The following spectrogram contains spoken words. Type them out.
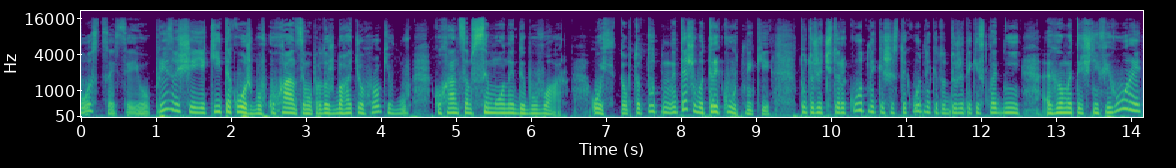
Бост, це, це його прізвище, який також був коханцем упродовж багатьох років, був коханцем Симони де Бувар. Ось, тобто тут не те, щоб трикутники, тут уже чотирикутники, шестикутники, тут дуже такі складні е, геометричні фігури.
